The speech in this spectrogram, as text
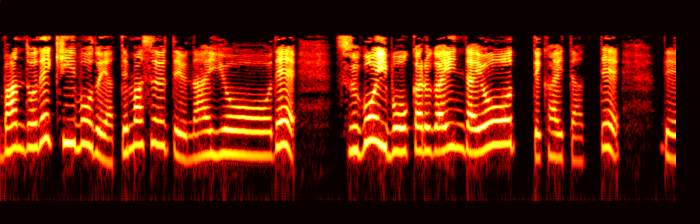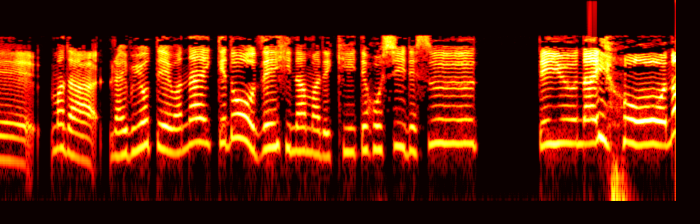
バンドでキーボードやってますっていう内容で、すごいボーカルがいいんだよって書いてあって、で、まだライブ予定はないけど、ぜひ生で聴いてほしいですっていう内容の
